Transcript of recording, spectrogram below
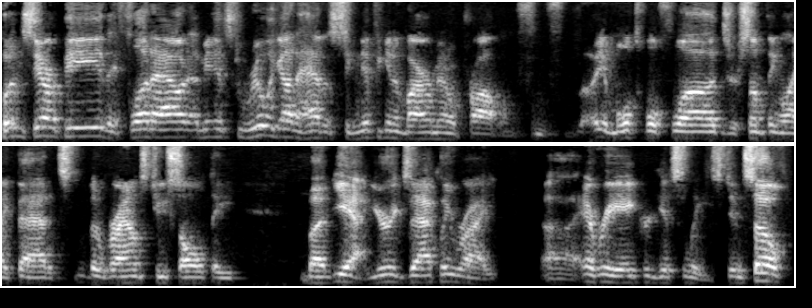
put in CRP, they flood out. I mean, it's really got to have a significant environmental problem from multiple floods or something like that. It's the ground's too salty. But yeah, you're exactly right. Uh, every acre gets leased, and so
